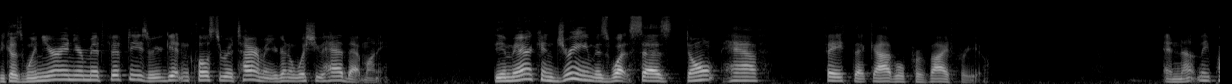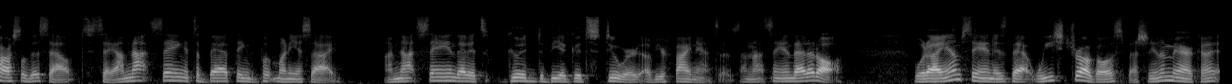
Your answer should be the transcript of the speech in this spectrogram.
Because when you're in your mid 50s or you're getting close to retirement, you're going to wish you had that money. The American dream is what says, don't have faith that God will provide for you. And let me parcel this out to say, I'm not saying it's a bad thing to put money aside. I'm not saying that it's good to be a good steward of your finances. I'm not saying that at all. What I am saying is that we struggle, especially in America,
